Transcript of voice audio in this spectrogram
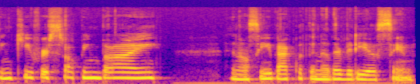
Thank you for stopping by and I'll see you back with another video soon.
